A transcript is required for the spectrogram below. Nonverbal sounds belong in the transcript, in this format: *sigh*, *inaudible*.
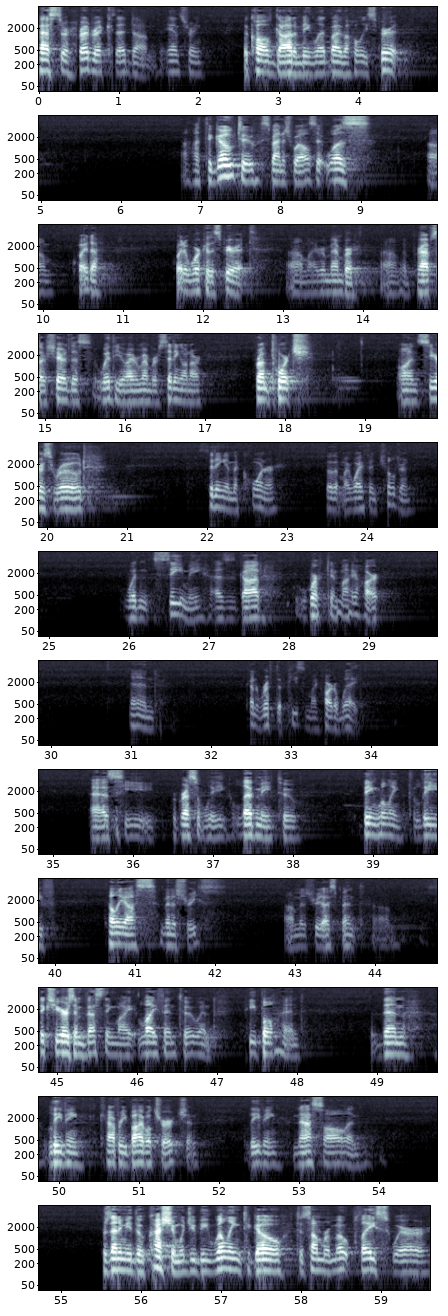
Pastor Frederick said, um, answering the call of God and being led by the Holy Spirit. Uh, to go to Spanish Wells, it was um, quite a quite a work of the Spirit. Um, I remember, um, and perhaps I've shared this with you. I remember sitting on our front porch on Sears Road, sitting in the corner, so that my wife and children wouldn't see me as God worked in my heart and kind of ripped a piece of my heart away as he progressively led me to being willing to leave Telios Ministries, a ministry I spent um, six years investing my life into and people, and then leaving Calvary Bible Church and leaving Nassau and presenting me the question would you be willing to go to some remote place where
